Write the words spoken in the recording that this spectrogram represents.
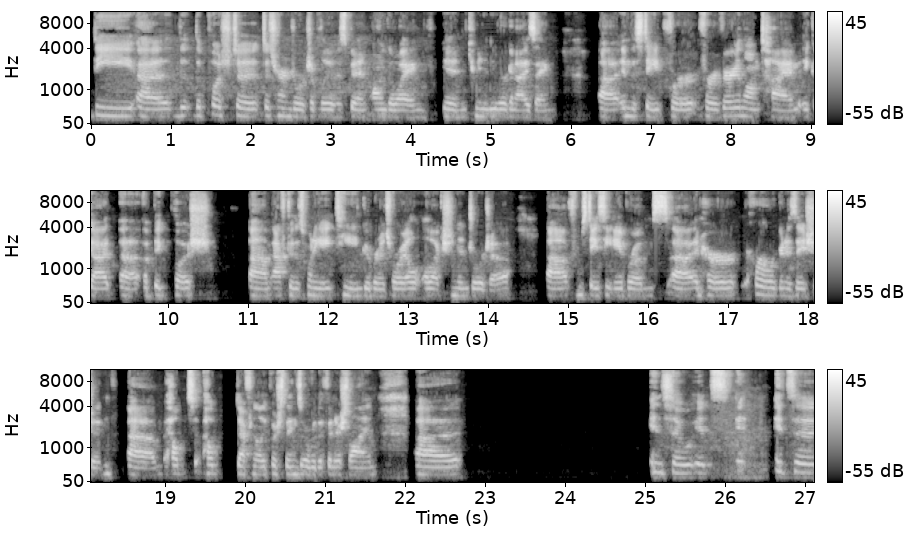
the, uh, the the push to to turn Georgia blue has been ongoing in community organizing uh, in the state for for a very long time. It got uh, a big push um, after the 2018 gubernatorial election in Georgia uh, from Stacey Abrams uh, and her her organization um, helped helped definitely push things over the finish line. Uh, and so it's it, it's a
